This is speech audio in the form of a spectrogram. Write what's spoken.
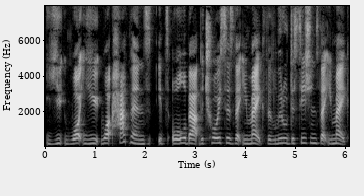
you what you what happens it's all about the choices that you make the little decisions that you make.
